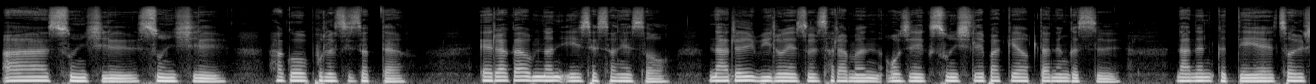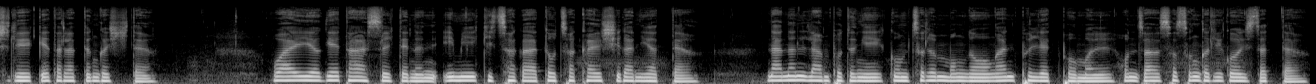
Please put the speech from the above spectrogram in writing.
아 순실 순실 하고 부르짖었다. 에라가 없는 이 세상에서 나를 위로해 줄 사람은 오직 순실이밖에 없다는 것을 나는 그때에 절실히 깨달았던 것이다. Y역에 닿았을 때는 이미 기차가 도착할 시간이었다. 나는 람포등이 꿈처럼 몽롱한 플랫폼을 혼자 서성거리고 있었다.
